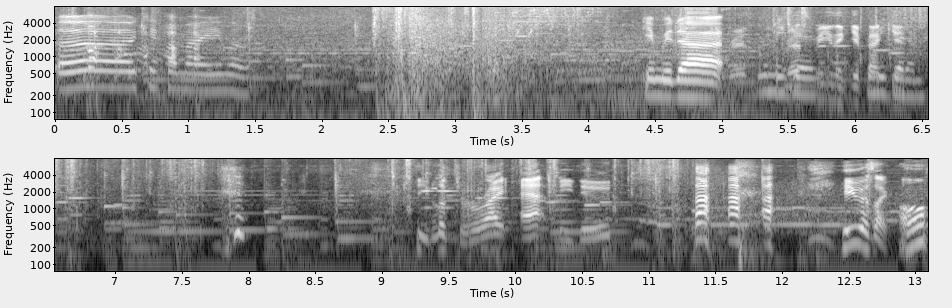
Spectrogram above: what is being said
Uh, I can't find my emote. Give me that. Let me Rest get, me and then get let me back get in. him. He looked right at me, dude. he was like, oh.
